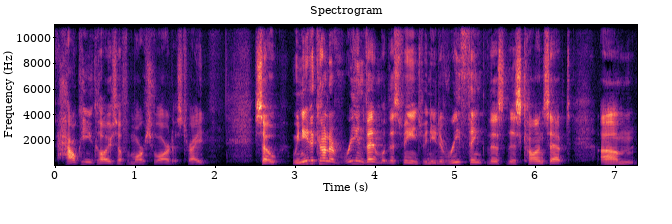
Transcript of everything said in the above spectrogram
how can you call yourself a martial artist, right? So we need to kind of reinvent what this means. We need to rethink this this concept. Um,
